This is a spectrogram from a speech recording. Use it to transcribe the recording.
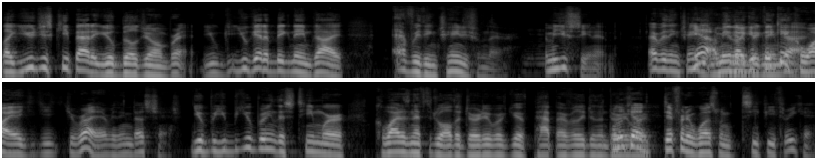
Like you just keep at it, you'll build your own brand. You you get a big name guy, everything changes from there. Mm-hmm. I mean, you've seen it. Everything changes. yeah. I mean, like if they get guy. Kawhi, you, you're right. Everything does change. you, you you bring this team where Kawhi doesn't have to do all the dirty work. You have Pat Beverley doing the Well, work. look how different it was when CP3 came.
